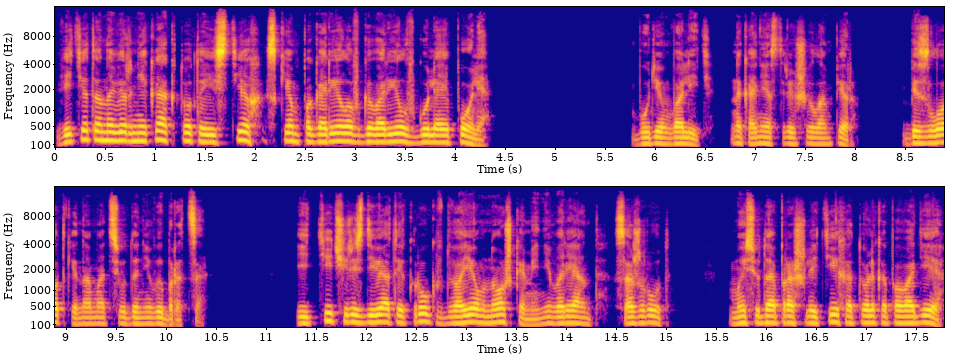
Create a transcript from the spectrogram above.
Ведь это наверняка кто-то из тех, с кем Погорелов говорил в гуляй-поле. «Будем валить», – наконец решил Ампер. «Без лодки нам отсюда не выбраться. Идти через девятый круг вдвоем ножками не вариант, сожрут. Мы сюда прошли тихо только по воде,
